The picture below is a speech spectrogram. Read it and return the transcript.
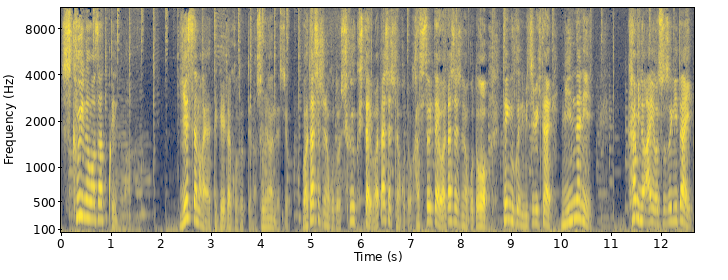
救いの技っていうのは、イエス様がやってくれたことっていうのはそれなんですよ。私たちのことを祝福したい。私たちのことを勝ち取りたい。私たちのことを天国に導きたい。みんなに神の愛を注ぎたい。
